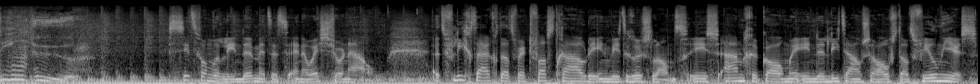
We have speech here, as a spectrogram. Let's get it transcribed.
10 uur. Zit van der Linde met het NOS-journaal. Het vliegtuig dat werd vastgehouden in Wit-Rusland is aangekomen in de Litouwse hoofdstad Vilnius.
